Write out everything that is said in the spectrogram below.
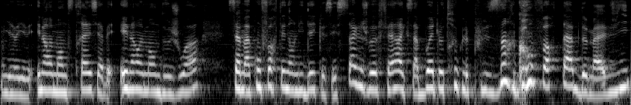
il y avait énormément de stress, il y avait énormément de joie ça m'a conforté dans l'idée que c'est ça que je veux faire et que ça doit être le truc le plus inconfortable de ma vie,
